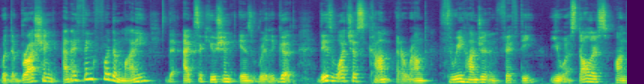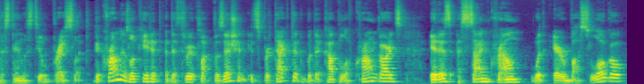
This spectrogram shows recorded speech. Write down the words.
with the brushing and I think for the money the execution is really good. These watches come at around 350 US dollars on the stainless steel bracelet. The crown is located at the 3 o'clock position, it's protected with a couple of crown guards. It is a signed crown with Erebus logo.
